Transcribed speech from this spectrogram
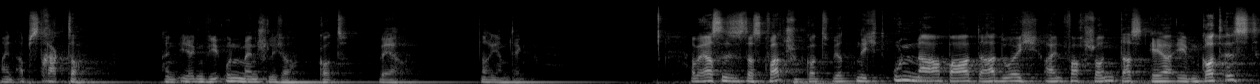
ein abstrakter, ein irgendwie unmenschlicher Gott wäre, nach ihrem Denken. Aber erstens ist das Quatsch. Gott wird nicht unnahbar dadurch einfach schon, dass er eben Gott ist,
